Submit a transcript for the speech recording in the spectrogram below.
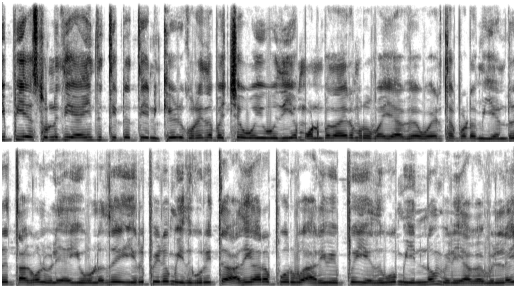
இபிஎஸ் தொண்ணூற்றி ஐந்து திட்டத்தின் கீழ் குறைந்தபட்ச ஓய்வூதியம் ஒன்பதாயிரம் ரூபாயாக உயர்த்தப்படும் என்று தகவல் வெளியாகியுள்ளது. இருப்பினும் இது குறித்த அதிகாரப்பூர்வ அறிவிப்பு எதுவும் இன்னும் வெளியாகவில்லை.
